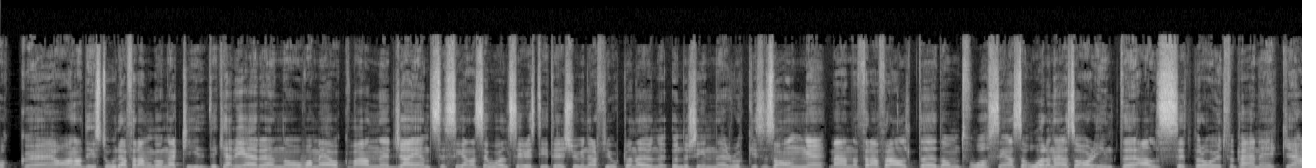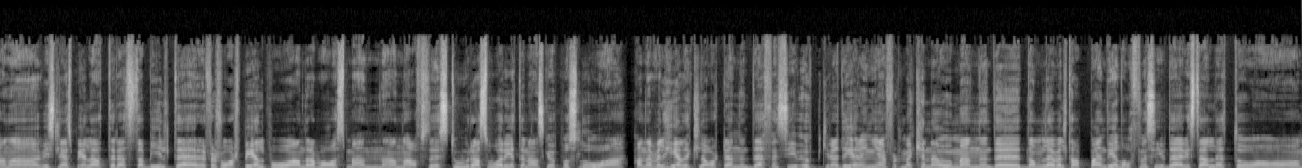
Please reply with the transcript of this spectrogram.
och eh, ja, han hade ju stora framgångar tidigt i karriären och var med och vann Giants senaste World Series-titel 2014 där under sin rookie-säsong. Men framförallt de två senaste åren här så har det inte alls sett bra ut för Panic. Han har visserligen spelat rätt stabilt där försvarsspel på andra bas, men han har haft stora svårigheter när han ska upp och slå. Han är väl helt klart en defensiv uppgradering poäng jämfört med Cano, men det, de lär väl tappa en del offensiv där istället då. Och,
